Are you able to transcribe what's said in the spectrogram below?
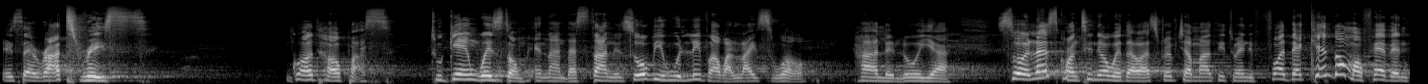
It's a rat race. God help us to gain wisdom and understanding so we will live our lives well. Hallelujah. So let's continue with our scripture, Matthew 20. For the kingdom of heaven,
